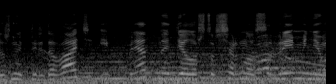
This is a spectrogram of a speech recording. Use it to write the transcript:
должны передавать. И понятное дело, что все равно со временем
